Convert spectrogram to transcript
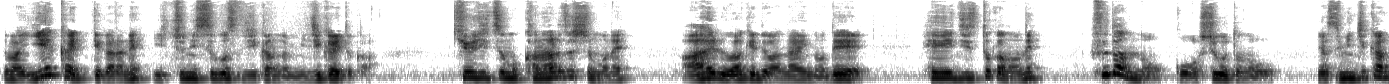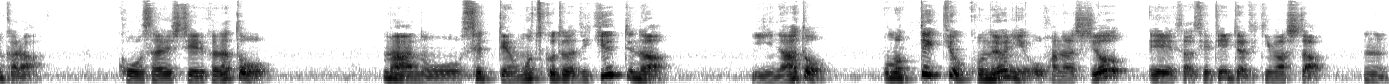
でまあ、家帰ってからね一緒に過ごす時間が短いとか休日も必ずしもね会えるわけではないので平日とかのね普段のこうお仕事の休み時間から交際している方と、まあ、あの接点を持つことができるっていうのはいいなと思って今日このようにお話を、えー、させていただきました、うん、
